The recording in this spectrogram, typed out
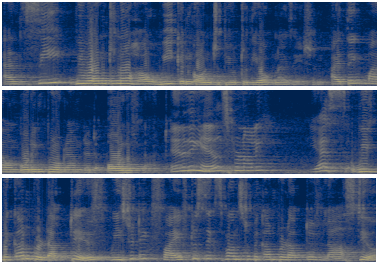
And C, we want to know how we can contribute to the organization. I think my onboarding program did all of that. Anything else, Pranali? Yes, we've become productive. We used to take five to six months to become productive last year.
